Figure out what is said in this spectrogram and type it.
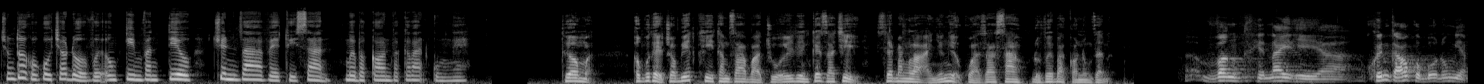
chúng tôi có cuộc trao đổi với ông Kim Văn Tiêu, chuyên gia về thủy sản. Mời bà con và các bạn cùng nghe. Thưa ông ạ, ông có thể cho biết khi tham gia vào chuỗi liên kết giá trị sẽ mang lại những hiệu quả ra sao đối với bà con nông dân? Vâng, hiện nay thì à, khuyến cáo của Bộ Nông nghiệp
